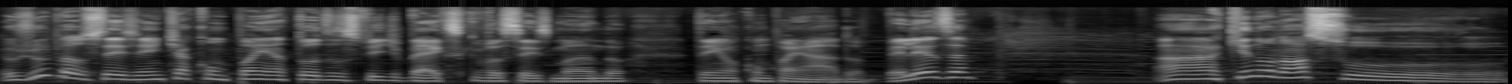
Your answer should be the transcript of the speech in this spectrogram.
eu juro pra vocês, a gente acompanha todos os feedbacks que vocês mandam, tenham acompanhado, beleza? Aqui no nosso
